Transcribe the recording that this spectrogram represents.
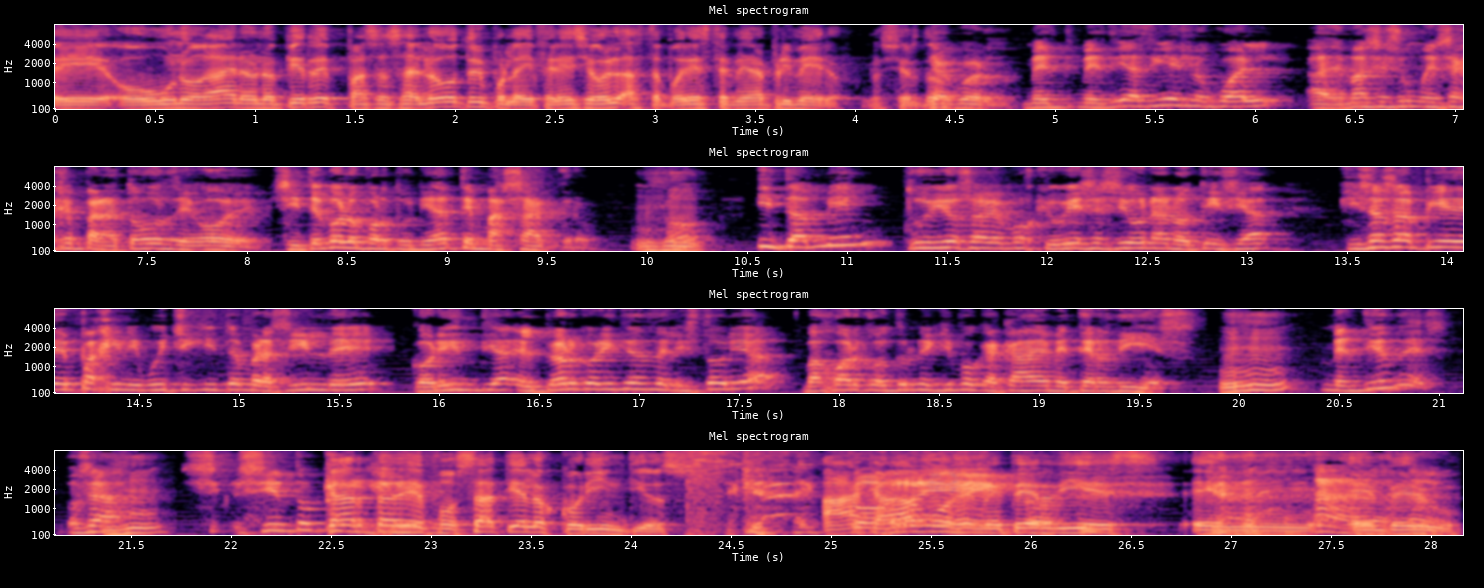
eh, o uno gana o uno pierde, pasas al otro y por la diferencia de gol hasta podrías terminar primero, ¿no es cierto? De acuerdo. Met- Metías 10, lo cual además es un mensaje para todos de, oye, si tengo la oportunidad te masacro. Y también tú y yo sabemos que hubiese sido una noticia quizás a pie de página y muy chiquito en Brasil de Corinthians, el peor Corinthians de la historia, va a jugar contra un equipo que acaba de meter 10. Ujú. ¿Me entiendes? O sea, siento que... Carta de Fossati a los Corintios. Acabamos de meter Correcto. 10 en, en Perú.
